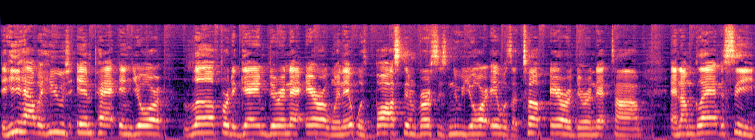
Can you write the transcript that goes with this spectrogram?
Did he have a huge impact in your love for the game during that era when it was Boston versus New York? It was a tough era during that time. And I'm glad to see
